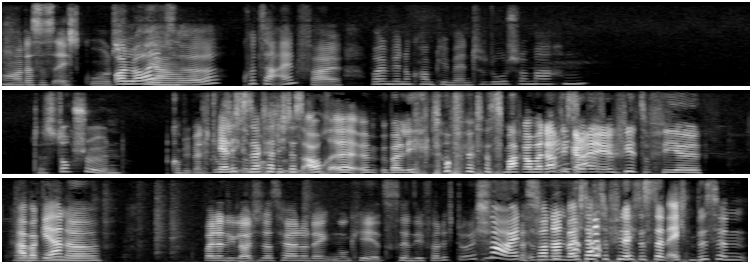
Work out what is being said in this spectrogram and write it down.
Oh, das ist echt gut. Oh, Leute, kurzer Einfall. Wollen wir eine Komplimente-Dusche machen? Das ist doch schön. Komplimente. Ehrlich gesagt hätte ich das auch äh, überlegt, ob wir das machen, aber dachte ich so, das wird viel zu viel. Ja, aber warum? gerne. Weil dann die Leute das hören und denken, okay, jetzt drehen sie völlig durch. Nein, sondern weil ich dachte, vielleicht ist dann echt ein bisschen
